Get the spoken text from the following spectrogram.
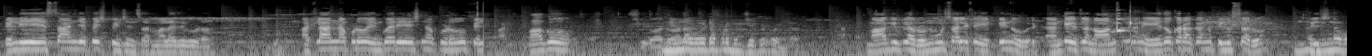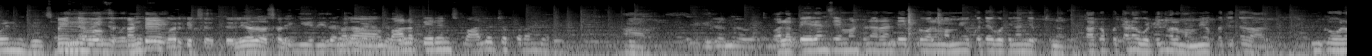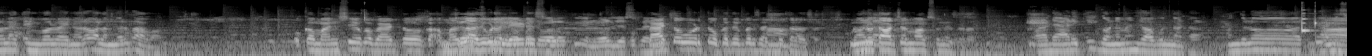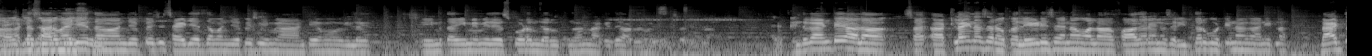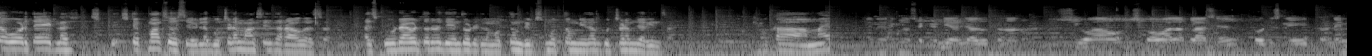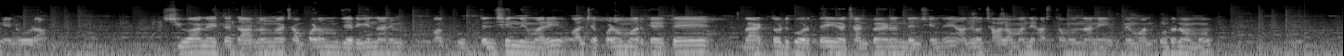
పెళ్ళి చేస్తా అని చెప్పేసి పిలిచింది సార్ మళ్ళీ అది కూడా. అట్లా అన్నప్పుడు ఎంక్వైరీ చేసినప్పుడు పెళ్ళి మాకు చెప్పిపోయిందా? మాకు ఇట్లా రెండు మూడు సార్లు ఇట్లా చెప్పిండు. అంటే ఇట్లా నార్మల్గా ఏదో ఒక రకంగా పిలుస్తారు. అంటే తెలియదు అసలు. వాళ్ళ పేరెంట్స్ వాళ్ళే చెప్పడం జరిగింది. ఆ, వాళ్ళ పేరెంట్స్ ఏమంటున్నారంటే ఇప్పుడు వాళ్ళ మమ్మీ ఒక్కతే కొట్టిందని చెప్తున్నారు. కాకపోతే అక్కడ కొట్టింది వాళ్ళ మమ్మీ ఒక్కతే కాదు. ఇంకో వాళ్ళు అయితే ఇన్వాల్వ్ అయినారో వాళ్ళందరూ కావాలి. ఒక మనిషి ఒక బ్యాట్తో ఒక మళ్ళీ అది కూడా లేడీస్. బ్యాట్తో కొడితే ఒక దెబ్బకి సరిపోతారు సార్? ఫుల్ టార్చర్ మార్క్స్ ఉన్నాయి సార్. అది. వాళ్ళ డాడీకి గవర్నమెంట్ జాబ్ ఉందట. అందులో అట్లా సర్వైవ్. చేద్దాం అని చెప్పేసి సైడ్ చేద్దాం అని చెప్పేసి ఈమె అంటే ఏమో వీళ్ళ ఈమె ఈమె మీద వేసుకోవడం జరుగుతుందని నాకైతే అర్థమవుతుంది సార్ ఇట్లా. ఎందుకంటే అలా స- అట్లా అయినా సరే ఒక లేడీస్ అయినా వాళ్ళ ఫాదర్ అయినా సరే ఇద్దరు కొట్టినా కానీ ఇట్లా బ్యాట్తో కొడితే ఇట్లా స్టెప్ మార్క్స్ వస్తాయి. ఇట్లా గుచ్చడం మార్క్స్ అయితే రావు కదా సార్. అది స్క్రూ డ్రైవర్తో దేంతో ఇట్లా మొత్తం రిప్స్ మొత్తం మీద గుచ్చడం జరిగింది సార్. ఒక అమ్మాయి ఇంజనీరింగ్లో సెకండ్ ఇయర్ చదువుతున్నాను. శివ శివ వాళ్ళ క్లాసే తోటి స్నేహితుడిని నేను కూడా. శివాని అయితే దారుణంగా చంపడం జరిగిందని మాకు తెలిసింది మరి. వాళ్ళు చెప్పడం వరకు అయితే బ్యాట్ తోటి కొడితే ఇక చనిపోయాడని తెలిసింది. అందులో చాలామంది హస్తం ఉందని మేము అనుకుంటున్నాము.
